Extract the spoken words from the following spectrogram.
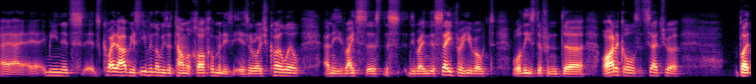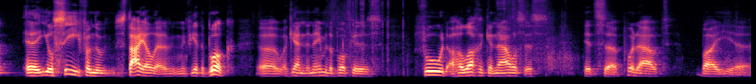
I, I, mean, it's it's quite obvious. Even though he's a Talmud Chacham and he's, he's a Rosh Kollel, and he writes this, this he's writing this Sefer, he wrote all these different uh, articles, etc. But uh, you'll see from the style. Uh, if you get the book, uh, again, the name of the book is "Food: A Halachic Analysis." It's uh, put out by uh,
